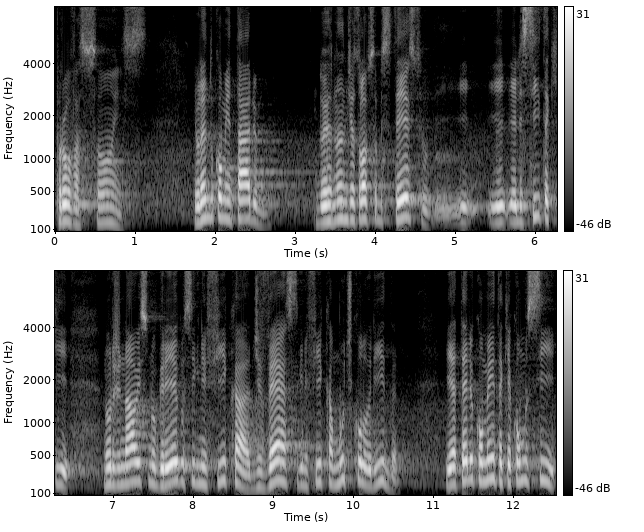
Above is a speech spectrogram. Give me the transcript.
provações. Eu lendo o comentário do Hernando Dias Lopes sobre esse texto, e, e ele cita que no original, isso no grego significa diverso, significa multicolorida. E até ele comenta que é como se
